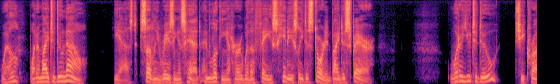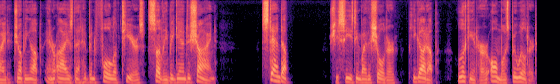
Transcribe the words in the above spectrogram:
"Well, what am I to do now?" he asked, suddenly raising his head and looking at her with a face hideously distorted by despair. "What are you to do?" she cried, jumping up, and her eyes that had been full of tears suddenly began to shine. "Stand up!" She seized him by the shoulder. He got up, looking at her almost bewildered.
